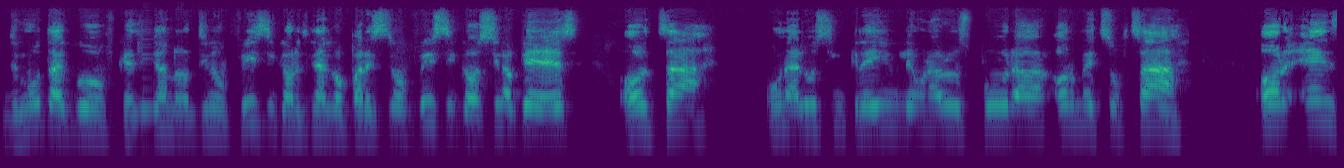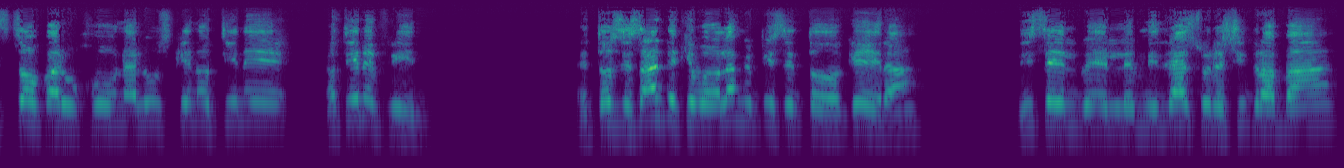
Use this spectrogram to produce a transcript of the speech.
muta guf, que Dios no tiene un físico, no tiene algo parecido a un físico, sino que es Orza, una luz increíble, una luz pura, Or Metzuzah, Or Ensof una luz que no tiene, no tiene fin. Entonces, antes que Borolam empiece todo, ¿qué era? Dice el, el, Midrash Reshit Rabbah,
